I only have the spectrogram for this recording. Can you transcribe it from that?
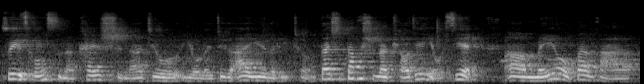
所以从此呢开始呢就有了这个爱乐的旅程。但是当时呢条件有限，啊没有办法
